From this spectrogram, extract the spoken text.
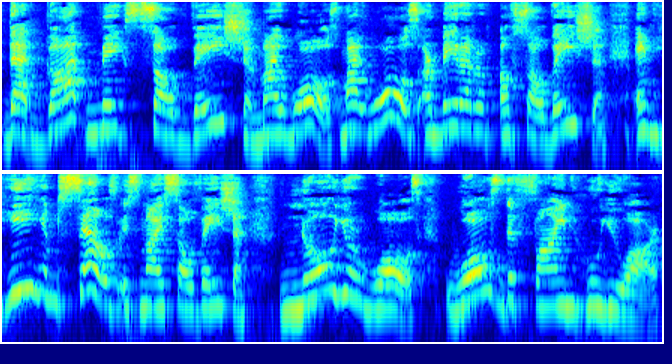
that God makes salvation, my walls. My walls are made out of, of salvation. And he himself is my salvation. Know your walls. Walls define who you are.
